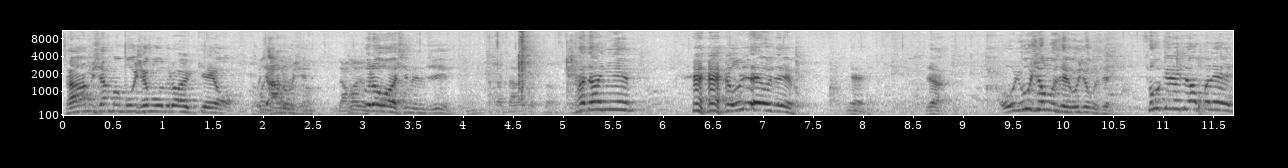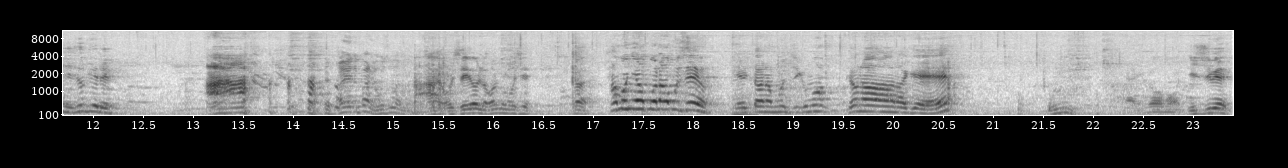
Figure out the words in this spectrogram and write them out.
잠시 한번 모셔보도록 할게요. 어제 안 오신. 부끄러워하시는지 잠깐 나가셨어. 사장님 오세요 오세요. 예, 자 어, 오셔보세요 오셔보세요. 소개를 좀 한번 해야지 소개를. 아, 아니 빨리 오세요. 아 오세요 얼른 오세요. 자 사모님 한번 와보세요. 예, 일단 한번 지금은 편안하게. 자, 이거 뭐 이 집의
